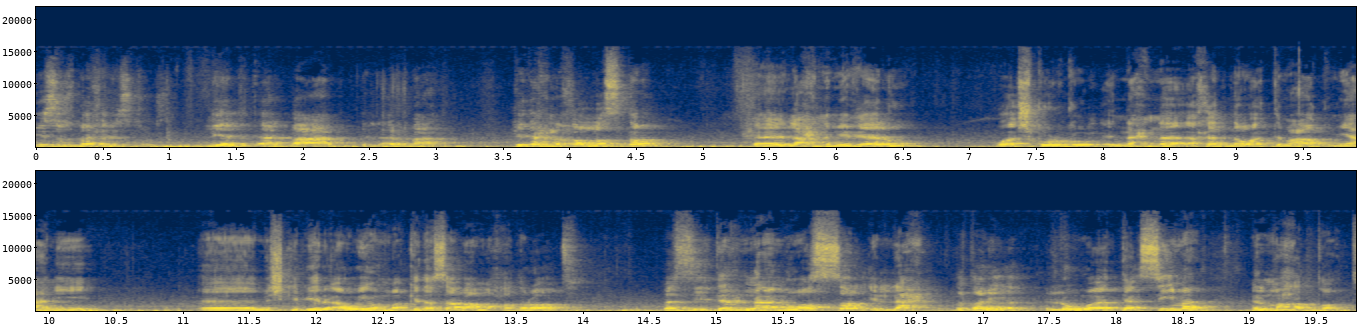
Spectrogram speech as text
يسوس بافرستوس اللي هي بتتقال بعد الأرباع. دي كده إحنا خلصنا آه لحن ميغالو وأشكركم إن إحنا أخدنا وقت معاكم يعني مش كبير قوي هم كده سبع محاضرات. بس قدرنا نوصل اللحن بطريقة اللي هو تقسيمة المحطات.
